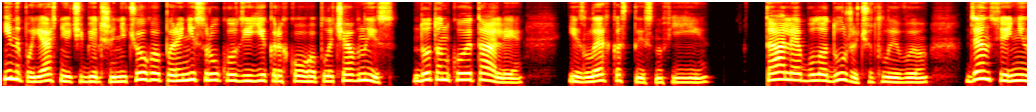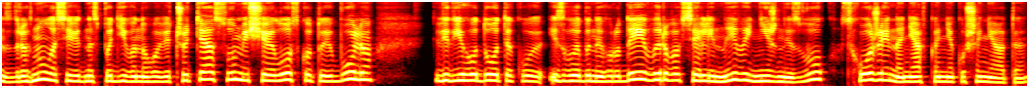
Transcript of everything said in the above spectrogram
і, не пояснюючи більше нічого, переніс руку з її крихкого плеча вниз, до тонкої талії, і злегка стиснув її. Талія була дуже чутливою. Дзян Сюєнін здригнулася від несподіваного відчуття, суміші, лоскоту і болю від його дотику, і з глибини грудей вирвався лінивий ніжний звук, схожий на нявкання кошеняти.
